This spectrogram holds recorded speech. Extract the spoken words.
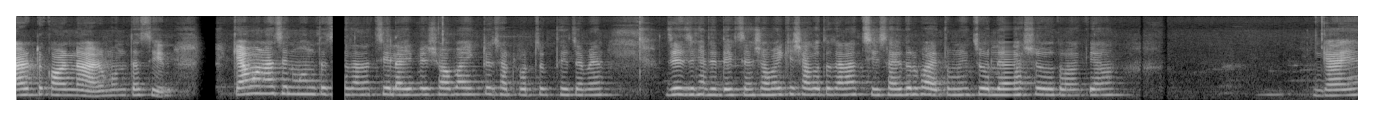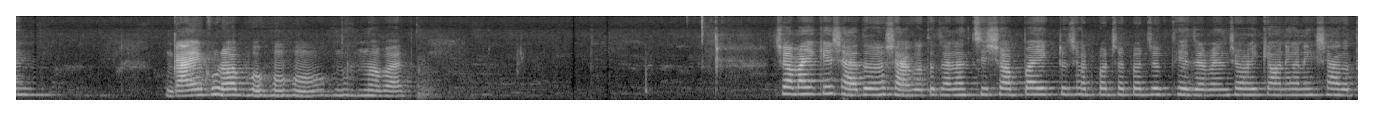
art corner, Muntasir. কেমন আছেন মুনতাসির? জানাচ্ছি লাইভে। সবাই একটু ঝটপট যুক্ত হয়ে যাবেন। যে যেখানে দেখছেন, সবাইকে স্বাগত জানাচ্ছি। সাইদুর ভাই, তুমি চলে আসো তোমাকে। গায়ে গায়ে ঘোরাবো। ধন্যবাদ। সবাইকে সাদ, স্বাগত জানাচ্ছি। সবাই একটু ঝটপট ঝটপট যুক্ত হয়ে যাবেন। সবাইকে অনেক অনেক স্বাগত।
